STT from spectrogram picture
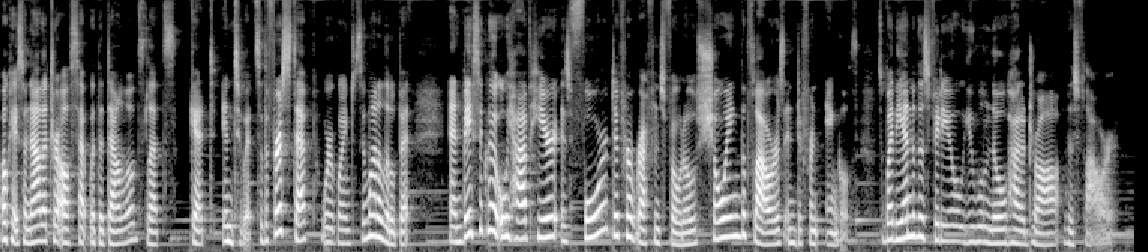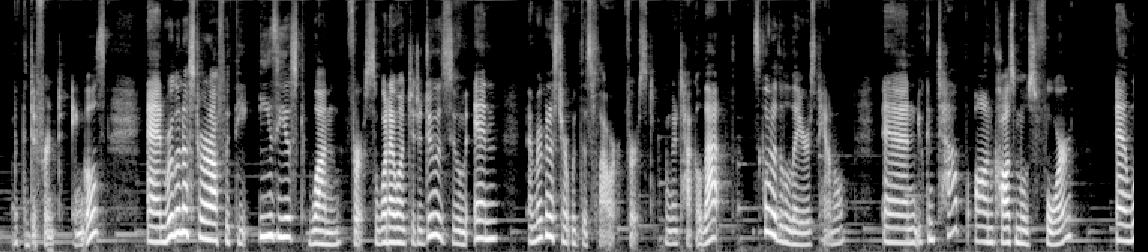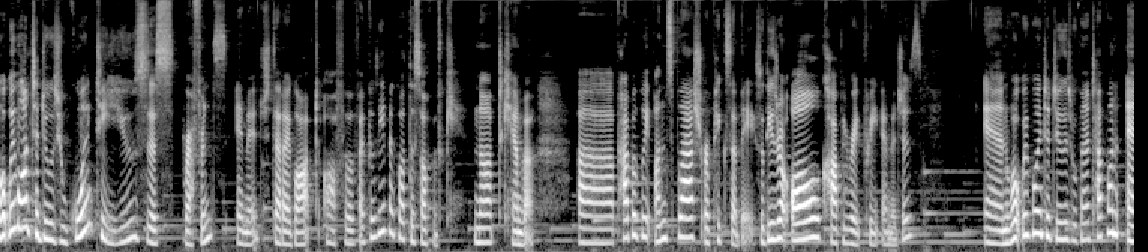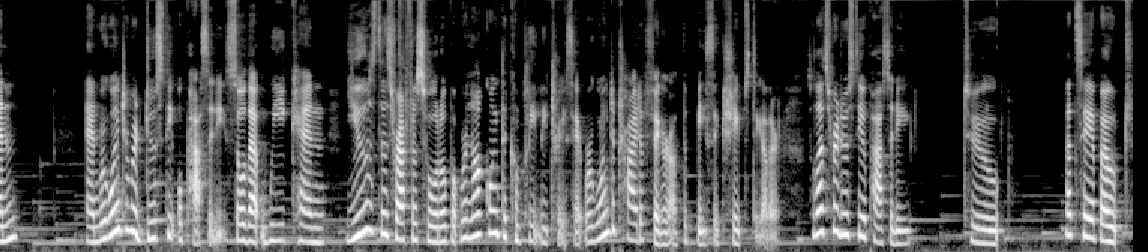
Okay, so now that you're all set with the downloads, let's get into it. So the first step, we're going to zoom out a little bit. And basically what we have here is four different reference photos showing the flowers in different angles. So by the end of this video, you will know how to draw this flower with the different angles. And we're gonna start off with the easiest one first. So what I want you to do is zoom in and we're gonna start with this flower first. I'm gonna tackle that. Let's go to the layers panel and you can tap on Cosmos 4. And what we want to do is we're going to use this reference image that I got off of, I believe I got this off of, not Canva, uh, probably Unsplash or Pixabay. So these are all copyright free images. And what we're going to do is we're going to tap on N and we're going to reduce the opacity so that we can use this reference photo, but we're not going to completely trace it. We're going to try to figure out the basic shapes together. So let's reduce the opacity to, let's say about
